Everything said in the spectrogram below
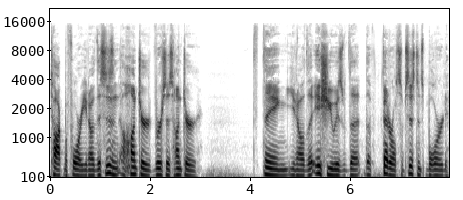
talk before. You know, this isn't a hunter versus hunter thing. You know, the issue is the the federal subsistence board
